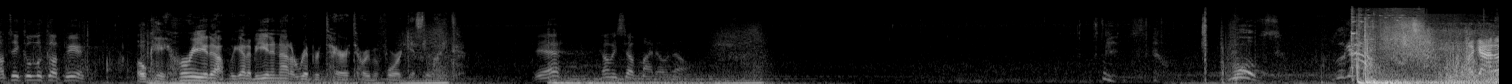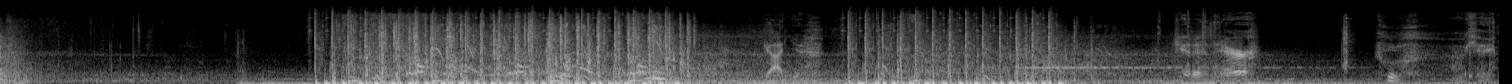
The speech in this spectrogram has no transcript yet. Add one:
I'll take a look up here. Okay, hurry it up. We gotta be in and out of Ripper territory before it gets light. Yeah? Tell me something I don't know. Wolves! Look out! I got him! Got you. Get in there. Whew. Okay.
